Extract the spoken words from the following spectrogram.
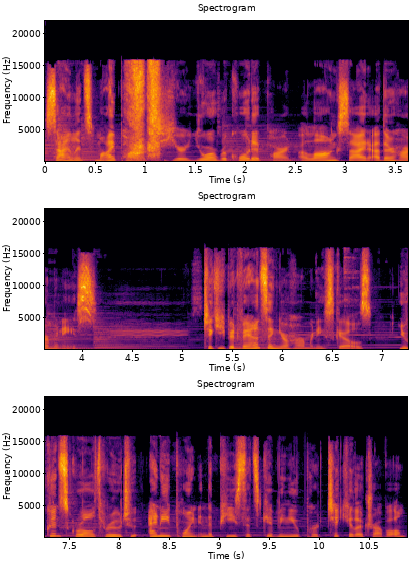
Silence my part to hear your recorded part alongside other harmonies. To keep advancing your harmony skills, you can scroll through to any point in the piece that's giving you particular trouble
